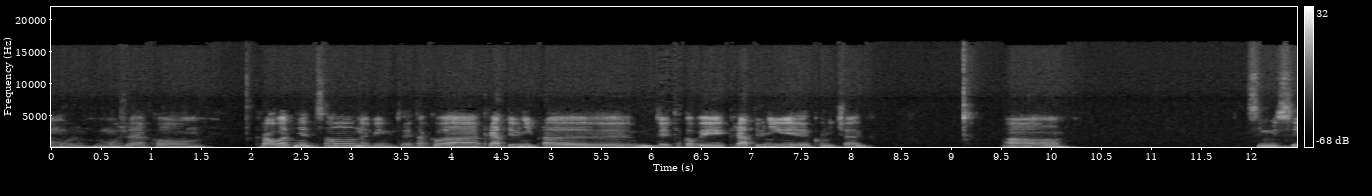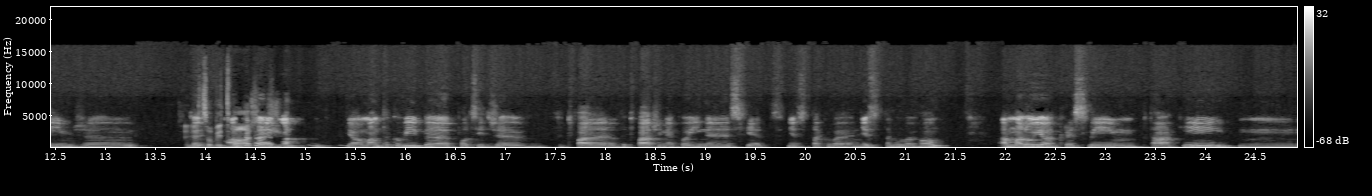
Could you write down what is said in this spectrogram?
můžu, můžu jako kreovat něco, nevím, to je taková kreativní, to je takový kreativní koníček. A si myslím, že... Něco vytváříš. Mám takové, mám, jo, mám takový eh, pocit, že vytvá, vytvářím jako jiný svět, něco, takové, něco mhm. takového. A maluji a kreslím ptáky, mm,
